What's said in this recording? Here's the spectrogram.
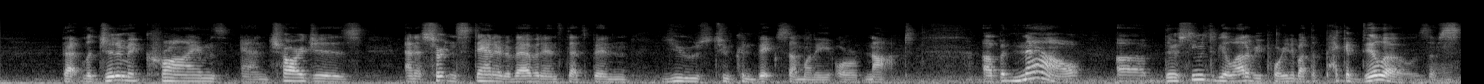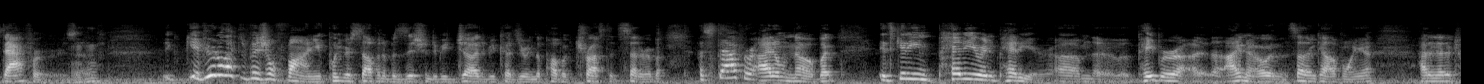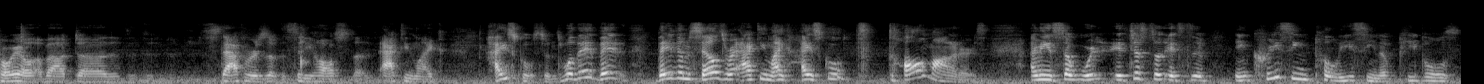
that legitimate crimes and charges and a certain standard of evidence that's been used to convict somebody or not. Uh, but now uh, there seems to be a lot of reporting about the peccadillos of staffers. Of, if you're an elected official, fine, you put yourself in a position to be judged because you're in the public trust, etc. But a staffer, I don't know. But it's getting pettier and pettier. Um, the paper uh, I know in Southern California had an editorial about uh, the, the, staffers of the city hall uh, acting like high school students. Well, they they they themselves were acting like high school hall monitors. I mean, so it's just it's the increasing policing of people's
